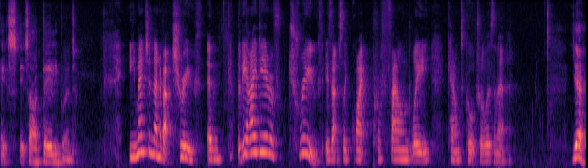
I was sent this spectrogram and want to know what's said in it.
it's it's our daily bread. You mentioned then about truth, um, but the idea of truth is actually quite profoundly countercultural, isn't it? Yeah,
